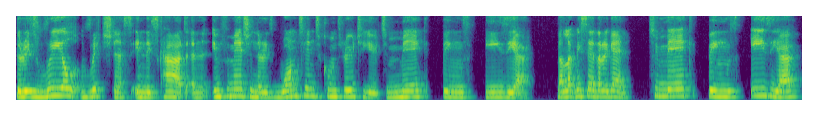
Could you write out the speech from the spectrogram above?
There is real richness in this card and information there is wanting to come through to you to make things easier. Now, let me say that again to make things easier,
